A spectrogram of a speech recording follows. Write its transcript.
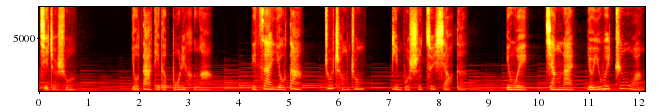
记者说：“犹大地的伯利恒啊，你在犹大诸城中，并不是最小的，因为将来有一位君王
